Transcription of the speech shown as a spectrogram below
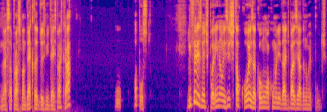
nessa próxima década de 2010 para cá, o oposto. Infelizmente, porém, não existe tal coisa como uma comunidade baseada no repúdio.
